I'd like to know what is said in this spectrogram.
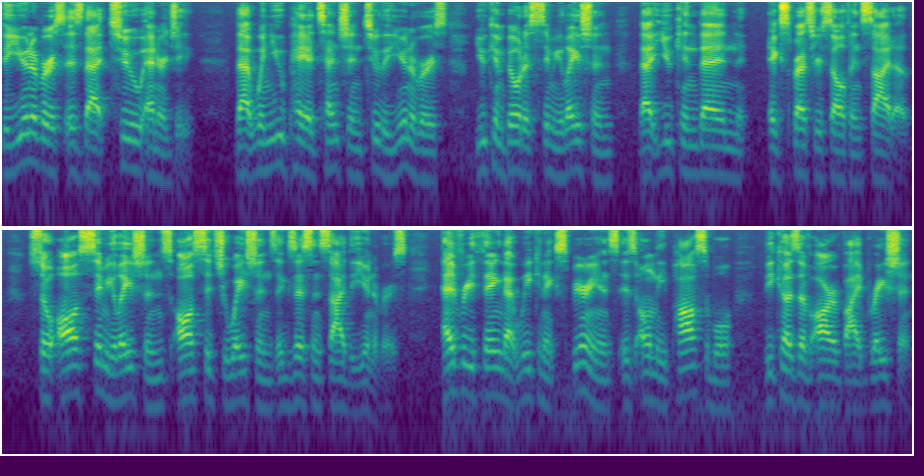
The universe is that two energy. That when you pay attention to the universe, you can build a simulation that you can then express yourself inside of. So all simulations, all situations exist inside the universe. Everything that we can experience is only possible because of our vibration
